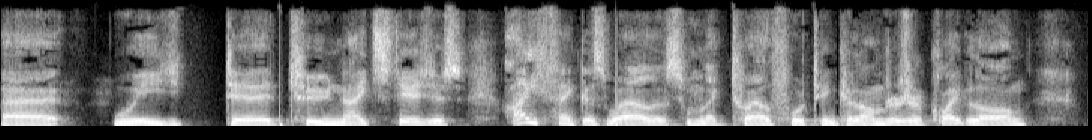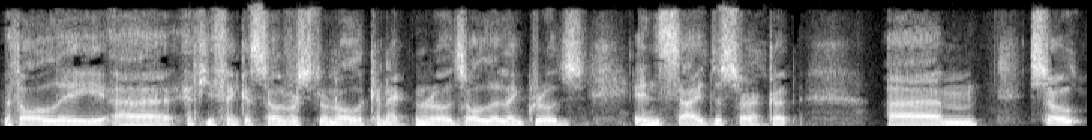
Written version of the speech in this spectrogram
uh, we did two night stages. I think as well as from like 12, 14 kilometres are quite long with all the, uh, if you think of Silverstone, all the connecting roads, all the link roads inside the circuit. Um, so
